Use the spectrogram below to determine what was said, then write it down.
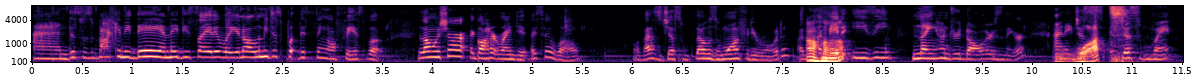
and this was back in the day, and they decided, well, you know, let me just put this thing on Facebook. Long and short, I got it rented. I said, well, well, that's just that was one for the road. I, Uh-huh. I made it easy, nine hundred dollars there, and it just What? it just went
